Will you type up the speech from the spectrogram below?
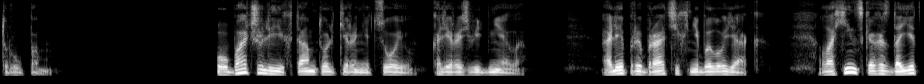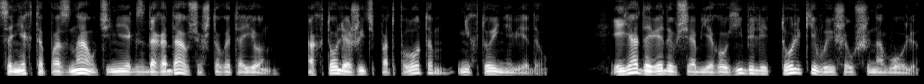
трупам убачылі іх там толькі раніцою калі развіднела. Але прыбраць іх не было як. Лахінскага здаецца нехта пазнаў ці неяк здагадаўся што гэта ён. А хто ляжыць под плотам ніхто і не ведаў. І я даведаўся аб яго гібелі толькі выйшаўшы на волю.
